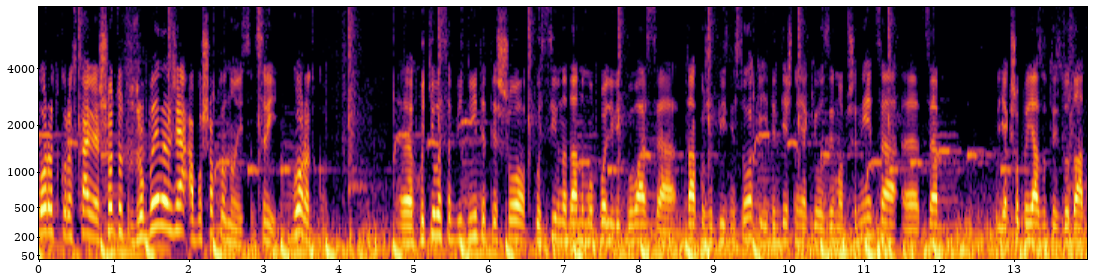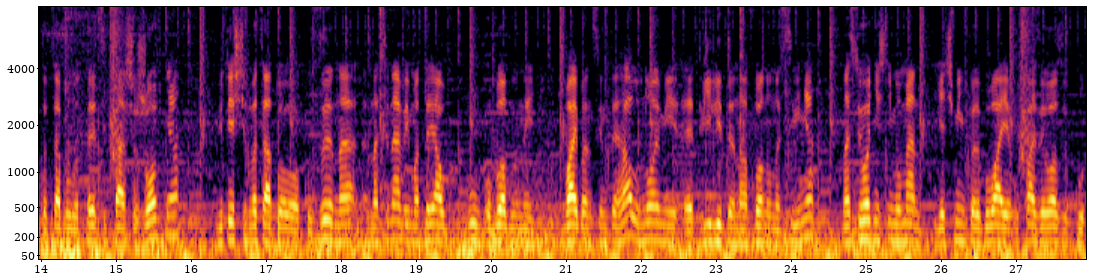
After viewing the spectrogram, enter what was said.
коротко розкаже, що тут зробили вже або що планується. Сергій, коротко. Е, Хотілося б відмітити, що посів на даному полі відбувався також у пізні сроки, ідентично як і озима пшениця. Е, Це, якщо прив'язуватись до дат, це було 31 жовтня 2020 року. З на- насінневий матеріал був оброблений Vibrance Integral в нормі е, 2 літри на тонну насіння. На сьогоднішній момент ячмінь перебуває у фазі розвитку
